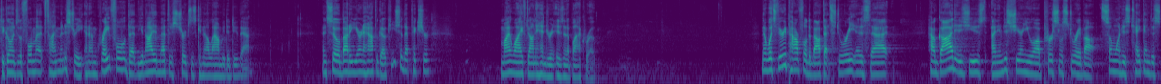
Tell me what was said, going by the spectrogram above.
to go into the full time ministry, and I'm grateful that the United Methodist Church is going to allow me to do that. And so, about a year and a half ago, can you show that picture? my wife, Donna Hendren, is in a black robe. Now, what's very powerful about that story is that how God is used, and I'm just sharing you a personal story about someone who's taken this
